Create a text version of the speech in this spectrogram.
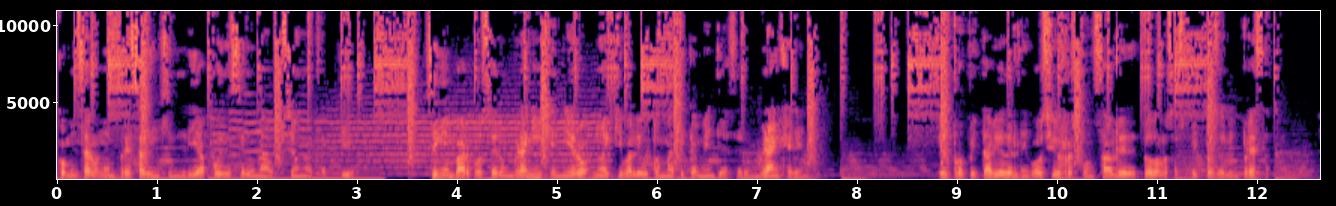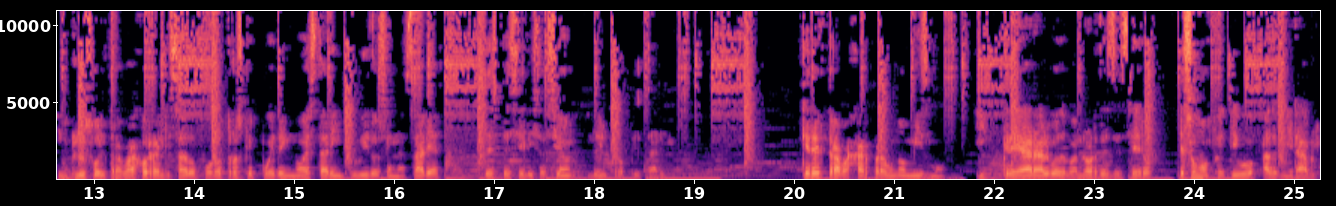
comenzar una empresa de ingeniería puede ser una opción atractiva. Sin embargo, ser un gran ingeniero no equivale automáticamente a ser un gran gerente. El propietario del negocio es responsable de todos los aspectos de la empresa, incluso el trabajo realizado por otros que pueden no estar incluidos en las áreas de especialización del propietario. Querer trabajar para uno mismo y crear algo de valor desde cero es un objetivo admirable.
